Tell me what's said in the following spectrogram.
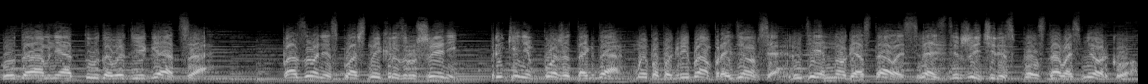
куда мне оттуда выдвигаться?» «По зоне сплошных разрушений, прикинем позже тогда, мы по погребам пройдемся, людей много осталось, связь держи через полста восьмерку».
